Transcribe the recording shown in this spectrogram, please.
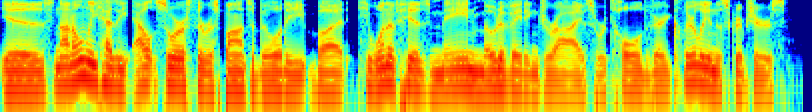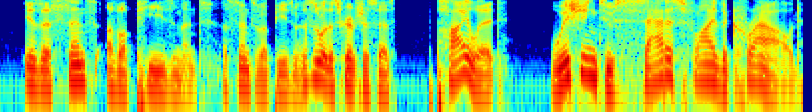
is not only has he outsourced the responsibility, but one of his main motivating drives, we're told very clearly in the scriptures, is a sense of appeasement. A sense of appeasement. This is what the scripture says Pilate, wishing to satisfy the crowd,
